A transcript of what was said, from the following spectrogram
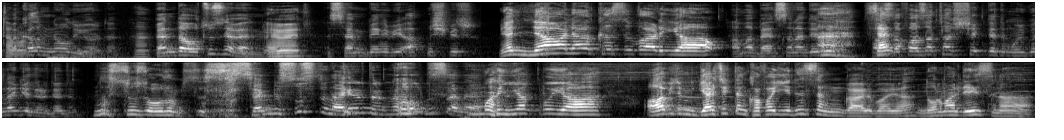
Tamam. Bakalım ne oluyor orada. Ha. Ben daha 30 level miyim? Evet. E, Sen beni bir 61 Ya ne alakası var ya? ama ben sana dedim Ah, sen- fazla fazla taş çek dedim uyguna gelir dedim. Nasıl sus oğlum sus. Sen bir sustun hayırdır ne oldu sana? Manyak bu ya. Abicim gerçekten kafayı yedin sen galiba ya. Normal değilsin ha.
